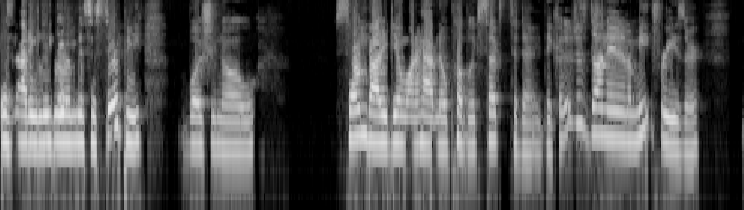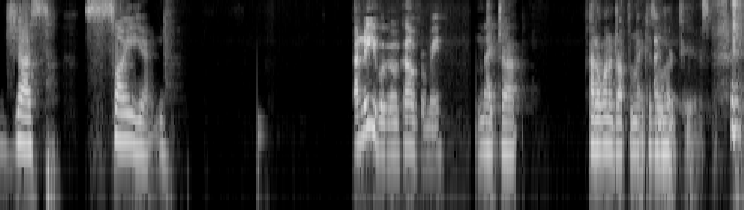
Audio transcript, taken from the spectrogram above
It's not illegal in Mississippi, but you know, somebody didn't want to have no public sex today. They could have just done it in a meat freezer. Just saying. I knew you were gonna come for me. Mic drop. I don't want to drop the mic because it'll hurt your ears.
